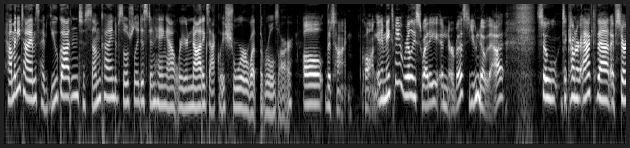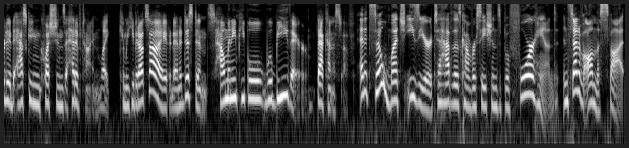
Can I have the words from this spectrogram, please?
how many times have you gotten to some kind of socially distant hangout where you're not exactly sure what the rules are? All the time. Kwong, and it makes me really sweaty and nervous. You know that. So, to counteract that, I've started asking questions ahead of time, like can we keep it outside and at a distance? How many people will be there? That kind of stuff. And it's so much easier to have those conversations beforehand instead of on the spot,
